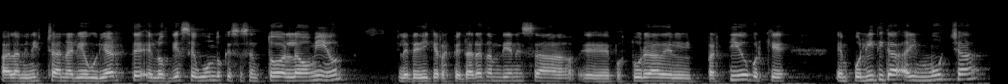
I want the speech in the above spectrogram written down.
a la ministra Analia Uriarte en los 10 segundos que se sentó al lado mío. Le pedí que respetara también esa eh, postura del partido porque en política hay mucha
